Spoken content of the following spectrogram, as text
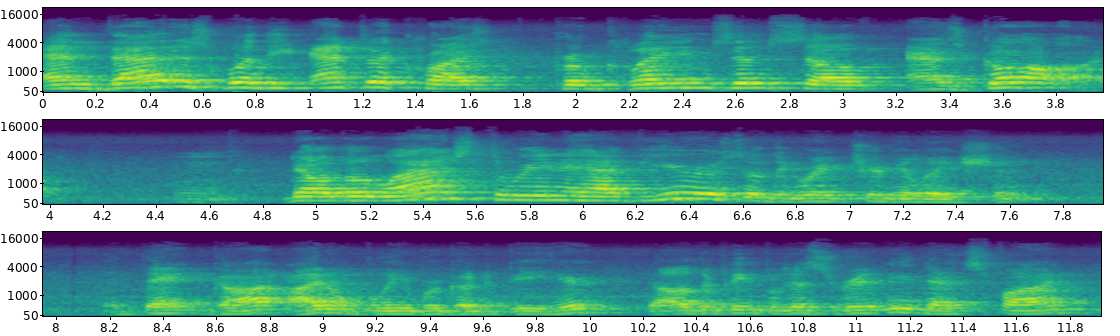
And that is when the Antichrist proclaims himself as God. Hmm. Now, the last three and a half years of the Great Tribulation, and thank God, I don't believe we're going to be here. The other people disagree with me, that's fine.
